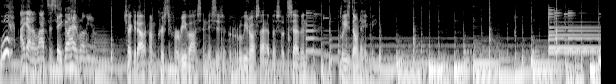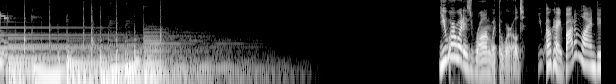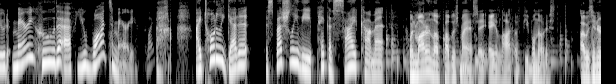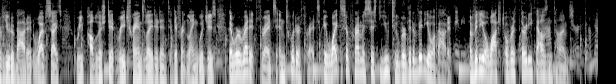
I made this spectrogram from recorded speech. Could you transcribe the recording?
Ooh, I got a lot to say. Go ahead, William. Check it out. I'm Christopher Rivas, and this is Rubirosa, episode 7. Please don't hate me. You are what is wrong with the world. You are- Okay, bottom line, dude, marry who the F you want to marry. I totally get it, especially the pick a side comment. When Modern Love published my essay, a lot of people noticed. I was interviewed about it, websites republished it, retranslated into different languages. There were Reddit threads and Twitter threads. A white supremacist YouTuber did a video about it, a video watched over 30,000 times.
